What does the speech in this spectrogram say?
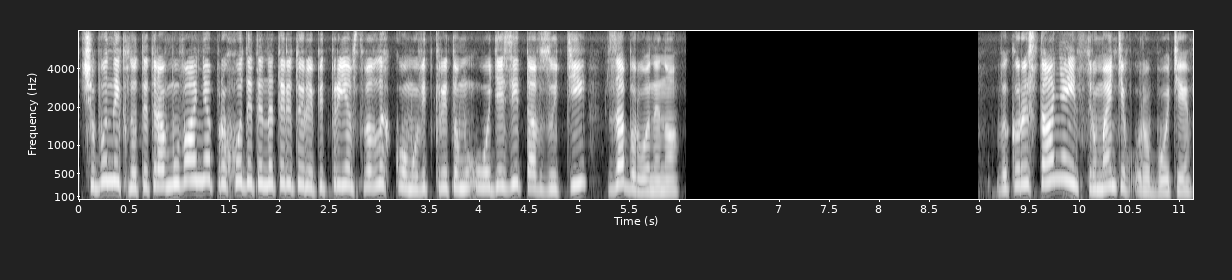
Щоб уникнути травмування, проходити на території підприємства в легкому відкритому одязі та взутті заборонено. Використання інструментів у роботі.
